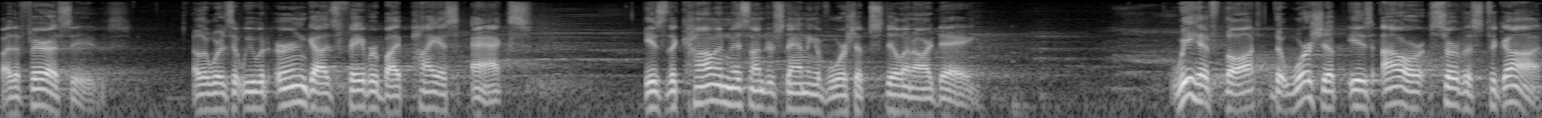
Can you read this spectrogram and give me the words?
by the Pharisees in other words, that we would earn God's favor by pious acts, is the common misunderstanding of worship still in our day. We have thought that worship is our service to God,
